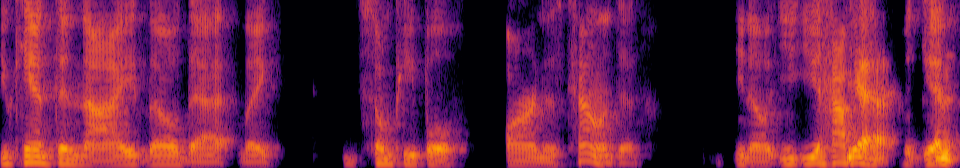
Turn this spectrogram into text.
you can't deny though that like some people aren't as talented. You know, you, you have to Yeah, have gift. and-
